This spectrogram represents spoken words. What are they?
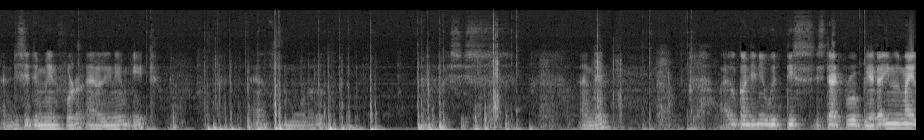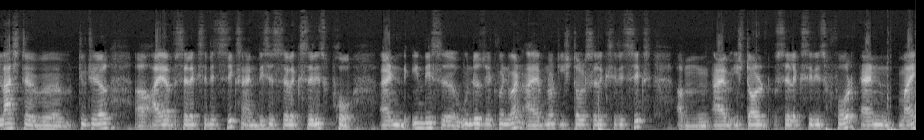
And this is the main folder and rename it as modal analysis. And then I will continue with this Staad.Pro beta in my last uh, tutorial uh, I have select series 6 and this is select series 4 and in this uh, Windows 8.1 I have not installed select series 6 um, I have installed select series 4 and my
